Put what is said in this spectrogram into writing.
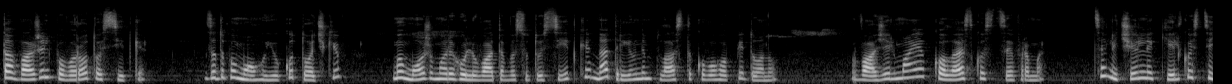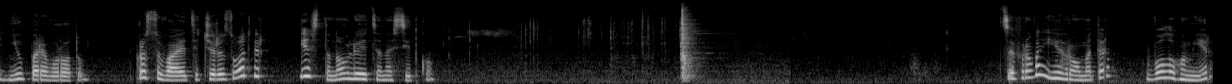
та важіль повороту сітки. За допомогою куточків ми можемо регулювати висоту сітки над рівнем пластикового піддону. Важіль має колеско з цифрами. Це лічильник кількості днів перевороту. Просувається через отвір і встановлюється на сітку. Цифровий гігрометр вологомір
